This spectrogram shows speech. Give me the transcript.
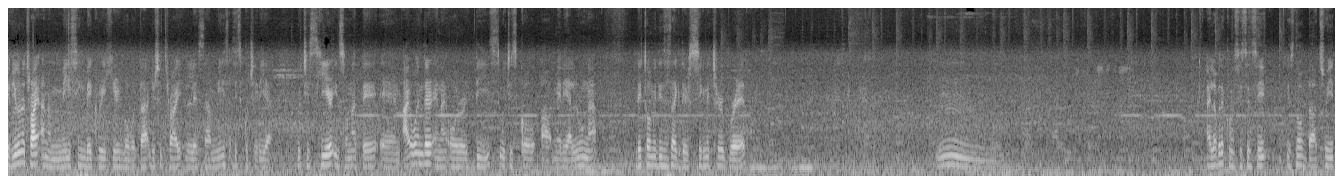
If you're gonna try an amazing bakery here in Bogota, you should try Les Amis Bizcocheria, which is here in Zona T. And I went there and I ordered this, which is called uh, Media Luna. They told me this is like their signature bread. Mmm. I love the consistency. It's not that sweet.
